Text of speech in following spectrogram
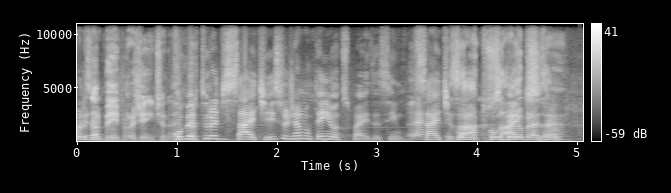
Por exemplo, bem pra gente, né? cobertura de site, isso já não tem em outros países, assim. É, site exato, como, como tem no sites, Brasil. é.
